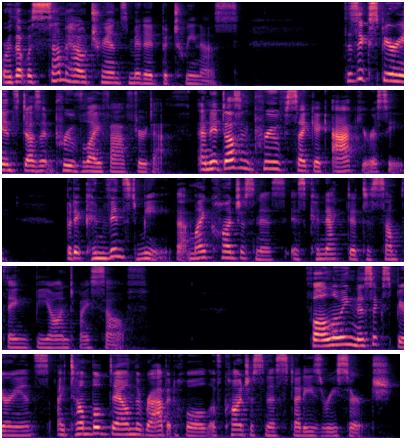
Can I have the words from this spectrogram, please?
or that was somehow transmitted between us. This experience doesn't prove life after death, and it doesn't prove psychic accuracy, but it convinced me that my consciousness is connected to something beyond myself. Following this experience, I tumbled down the rabbit hole of consciousness studies research.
